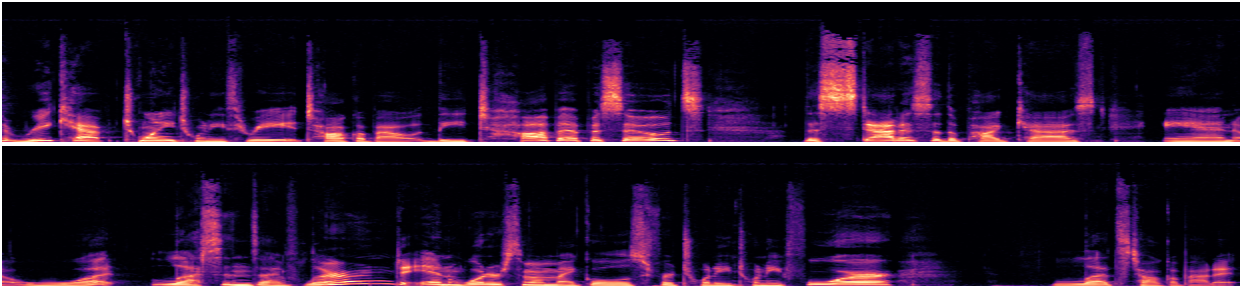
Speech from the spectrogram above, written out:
recap 2023, talk about the top episodes, the status of the podcast, and what lessons I've learned, and what are some of my goals for 2024. Let's talk about it.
